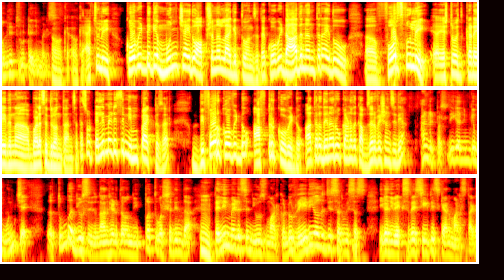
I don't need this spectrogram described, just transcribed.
only through telemedicine okay okay actually ಕೋವಿಡ್ಗೆ ಮುಂಚೆ ಇದು ಆಪ್ಷನಲ್ ಆಗಿತ್ತು ಅನ್ಸುತ್ತೆ. ಕೋವಿಡ್ ಆದ ನಂತರ ಇದು ಫೋರ್ಸ್ಫುಲ್ಲಿ ಎಷ್ಟೋ ಕಡೆ ಇದನ್ನ ಬಳಸಿದ್ರು ಅಂತ ಅನ್ಸುತ್ತೆ. So telemedicine impact sir before Covid after Covid ಆ ಥರದ್ದು ಏನಾದ್ರು ಕಾಣೋದಕ್ಕೆ ಅಬ್ಸರ್ವೇಷನ್ಸ್ ಇದೆಯಾ? ಹಂಡ್ರೆಡ್ ಪರ್ಸೆಂಟ್ ಈಗ ನಿಮಗೆ ಮುಂಚೆ ತುಂಬಾ ದಿವಸ ಇದು. ನಾನು ಹೇಳ್ತಾ ಒಂದು ಇಪ್ಪತ್ತು ವರ್ಷದಿಂದ ಟೆಲಿಮೆಡಿಸಿನ್ ಯೂಸ್ ಮಾಡಿಕೊಂಡು ರೇಡಿಯಾಲಜಿ ಸರ್ವಿಸಸ್ ಈಗ ನೀವು X ray C T scan ಮಾಡಿಸಿದಾಗ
